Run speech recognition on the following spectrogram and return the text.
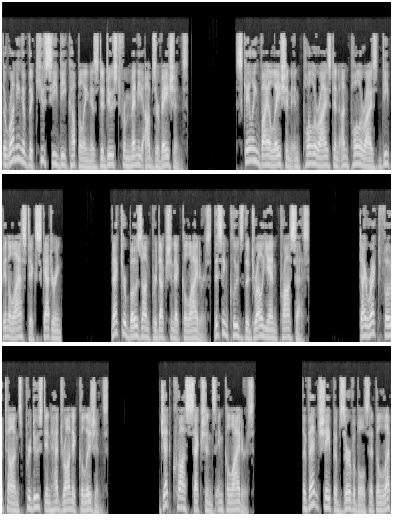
The running of the QCD coupling is deduced from many observations. Scaling violation in polarized and unpolarized deep inelastic scattering Vector boson production at colliders this includes the Drell-Yan process Direct photons produced in hadronic collisions Jet cross-sections in colliders Event shape observables at the LEP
